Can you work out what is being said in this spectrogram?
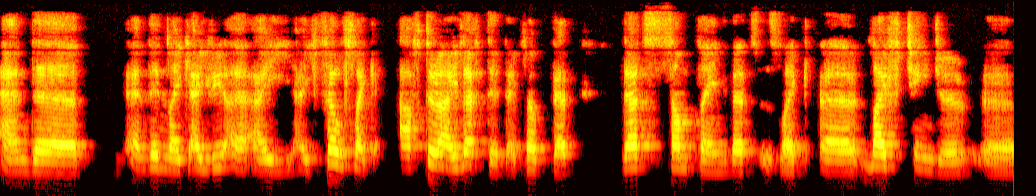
and uh, and then like I, re- I i felt like after i left it i felt that that's something that is like a life changer uh,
